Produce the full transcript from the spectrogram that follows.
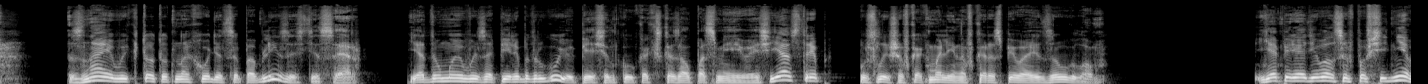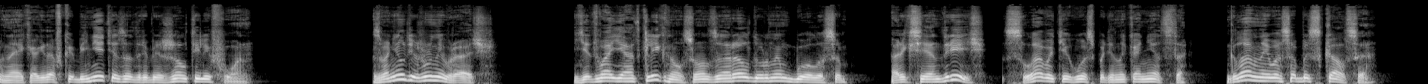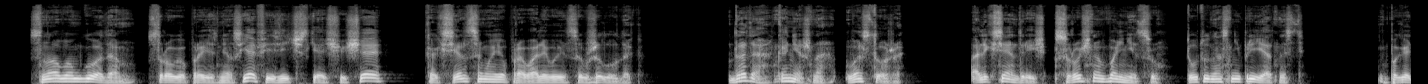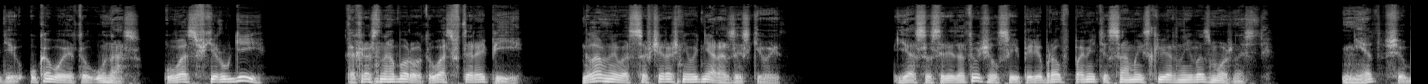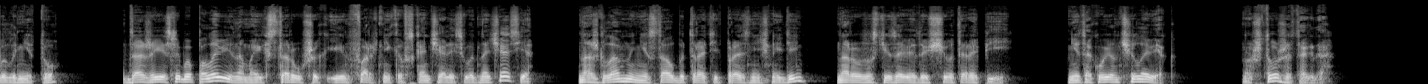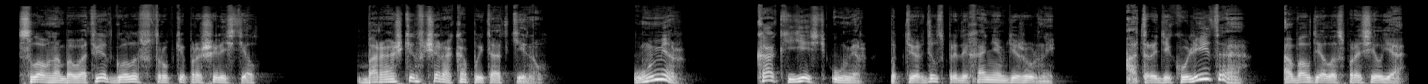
«Зная вы, кто тут находится поблизости, сэр, я думаю, вы запели бы другую песенку, как сказал, посмеиваясь, ястреб, услышав, как Малиновка распевает за углом. Я переодевался в повседневное, когда в кабинете задребезжал телефон. Звонил дежурный врач. Едва я откликнулся, он заорал дурным голосом. «Алексей Андреевич, слава тебе, Господи, наконец-то! Главный вас обыскался!» «С Новым годом!» — строго произнес я, физически ощущая, как сердце мое проваливается в желудок. «Да-да, конечно, вас тоже. Алексей Андреевич, срочно в больницу. Тут у нас неприятность». «Погоди, у кого это у нас? У вас в хирургии?» «Как раз наоборот, у вас в терапии. Главное вас со вчерашнего дня разыскивает». Я сосредоточился и перебрал в памяти самые скверные возможности. Нет, все было не то. Даже если бы половина моих старушек и инфарктников скончались в одночасье, Наш главный не стал бы тратить праздничный день на розыске заведующего терапией. Не такой он человек. Но что же тогда? Словно бы в ответ голос в трубке прошелестел. Барашкин вчера копыта откинул. «Умер? Как есть умер?» — подтвердил с придыханием дежурный. «От радикулита?» — обалдело спросил я.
